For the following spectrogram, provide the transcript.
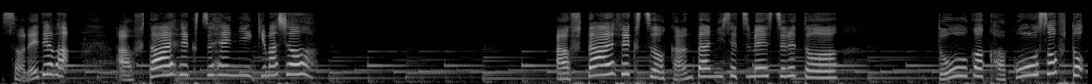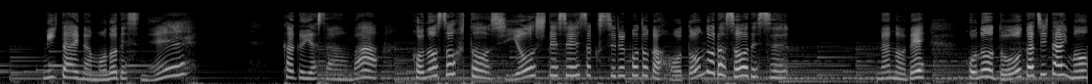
それではアフターエフェクツ編に行きましょう。アフターエフェクツを簡単に説明すると動画加工ソフトみたいなものですね。かぐやさんはこのソフトを使用して制作することがほとんどだそうです。なのでこの動画自体も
